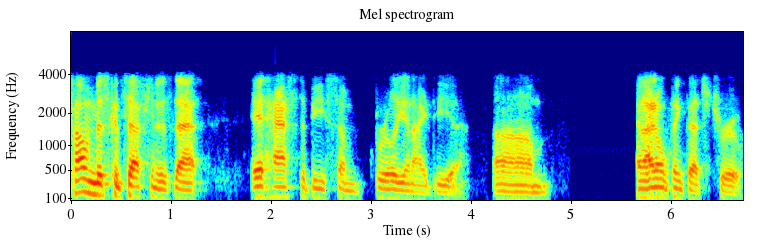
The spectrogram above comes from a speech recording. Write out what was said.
common misconception is that it has to be some brilliant idea. Um, and I don't think that's true.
